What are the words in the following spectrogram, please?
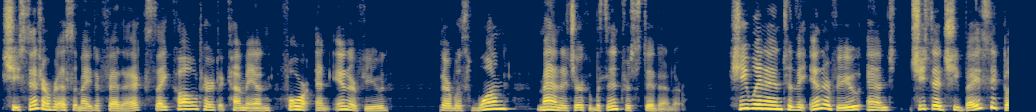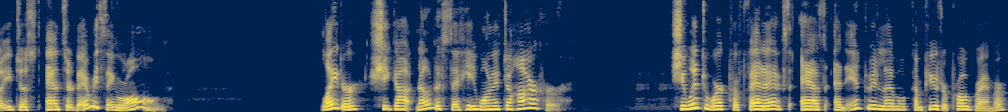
She sent her resume to FedEx. They called her to come in for an interview. There was one manager who was interested in her. She went into the interview and she said she basically just answered everything wrong. Later, she got notice that he wanted to hire her. She went to work for FedEx as an entry level computer programmer.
